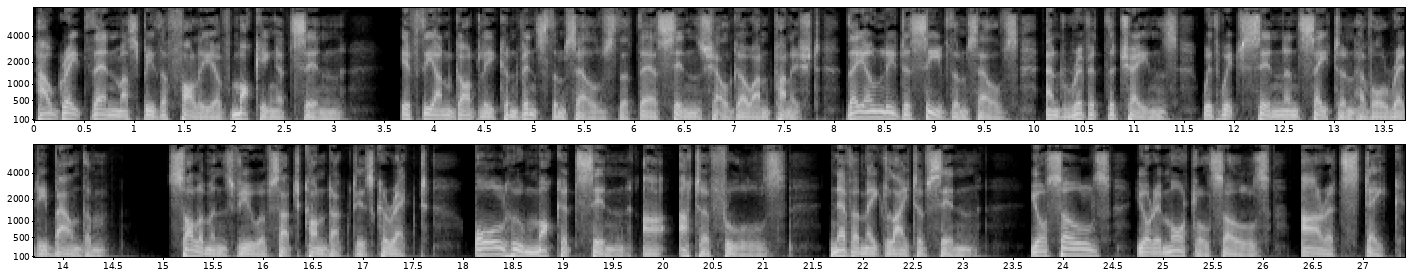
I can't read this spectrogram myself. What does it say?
How great then must be the folly of mocking at sin. If the ungodly convince themselves that their sins shall go unpunished, they only deceive themselves and rivet the chains with which sin and Satan have already bound them. Solomon's view of such conduct is correct. All who mock at sin are utter fools. Never make light of sin. Your souls, your immortal souls, are at stake.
